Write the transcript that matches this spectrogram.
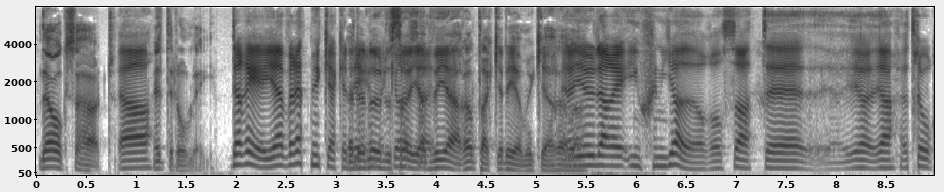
Det har jag också hört. Ja, Lite rolig. Där är ju rätt mycket Är akademiker. det nu du säger att vi är inte akademiker? Ja, Eller? ju där är ingenjörer så att, eh, ja, ja, jag tror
